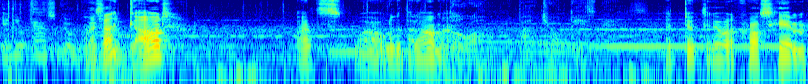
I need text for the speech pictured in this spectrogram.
Can you ask your Oh, is that a guard? That's... Wow, look at that armor. Go on about your business. I don't think I want to cross him.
